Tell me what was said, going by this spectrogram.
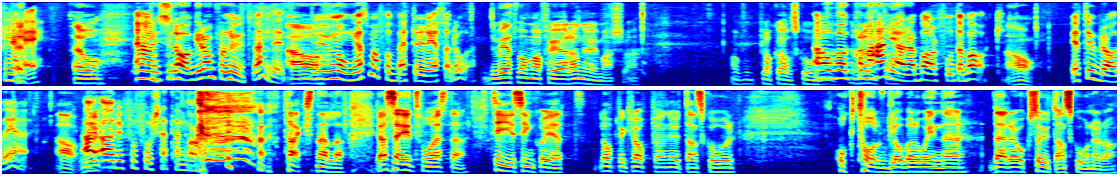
Nej. Eh, jo, Han har ju slagit dem från utvändigt. Ja. Det är många som har fått bättre resa då. du vet vad man får göra nu i mars va? Får plocka av skorna. Ja, och vad kommer han om. göra barfota bak? Ja. Vet du hur bra det är? Ja, vi... Ja, du får fortsätta nu. Tack snälla. Jag säger två hästar. 10 Cinco Jet. Lopp i kroppen utan skor. Och 12 Global Winner. Där är det också utan skor nu då.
